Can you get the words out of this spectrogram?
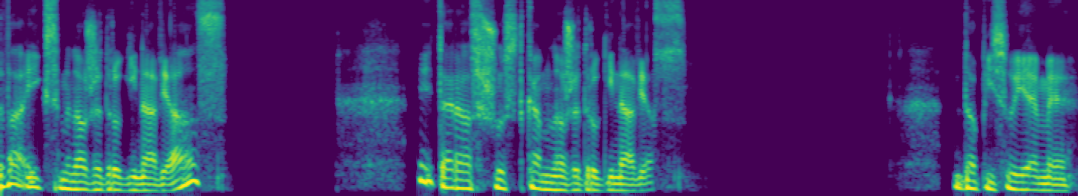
2x mnoży drugi nawias. I teraz szóstka mnoży drugi nawias. Dopisujemy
